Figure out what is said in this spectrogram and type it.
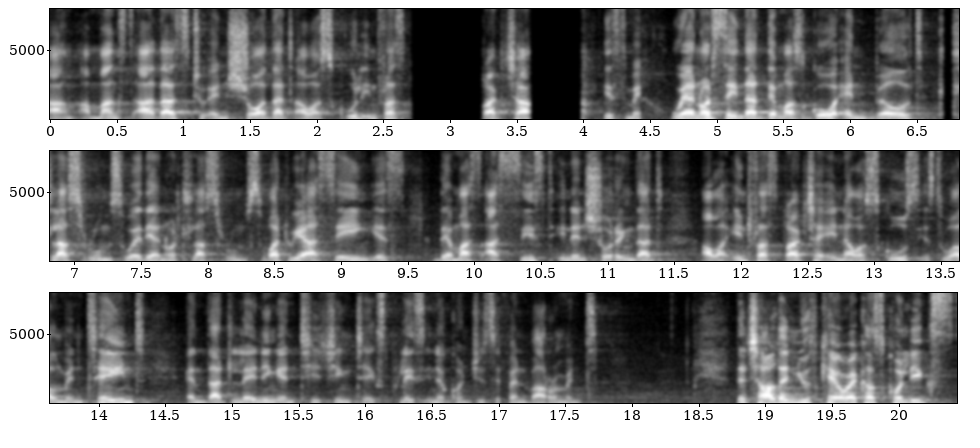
um, amongst others, to ensure that our school infrastructure is made. We are not saying that they must go and build classrooms where they are not classrooms. What we are saying is they must assist in ensuring that our infrastructure in our schools is well maintained and that learning and teaching takes place in a conducive environment. The child and youth care workers colleagues,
